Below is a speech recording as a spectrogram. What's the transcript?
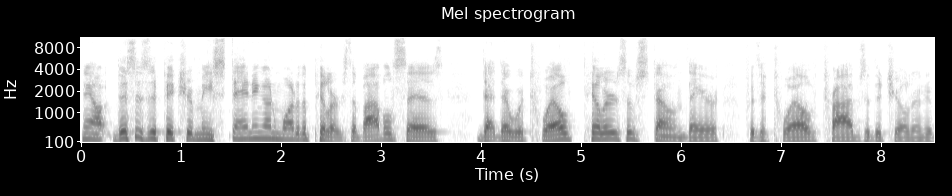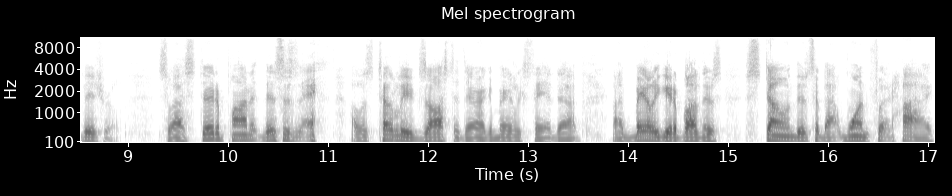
Now, this is a picture of me standing on one of the pillars. The Bible says that there were 12 pillars of stone there for the 12 tribes of the children of Israel. So I stood upon it. This is, I was totally exhausted there. I could barely stand up. I could barely get up on this stone that's about one foot high.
